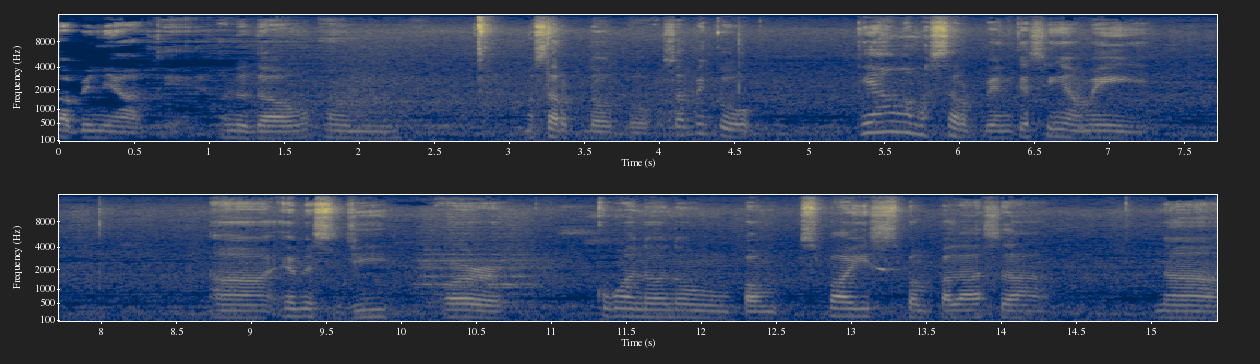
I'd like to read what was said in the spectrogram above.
Sabi ni ate, ano daw, um, masarap daw to. Sabi ko, kaya nga masarap yan kasi nga may ah, MSG or kung ano nung pam spice, pampalasa na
